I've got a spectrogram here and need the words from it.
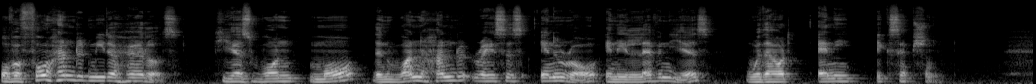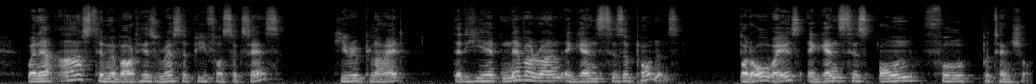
Over 400 meter hurdles, he has won more than 100 races in a row in 11 years without any exception. When I asked him about his recipe for success, he replied that he had never run against his opponents, but always against his own full potential.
